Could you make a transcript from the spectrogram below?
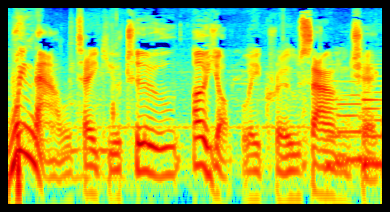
We now take you to a Yachtley Crew sound check.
